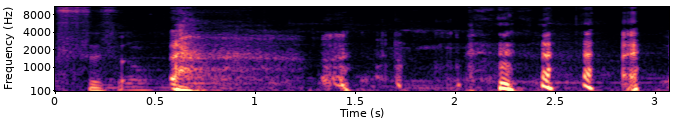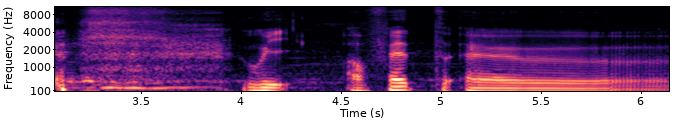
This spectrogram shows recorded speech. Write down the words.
C'est ça. Oui, en fait, euh,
